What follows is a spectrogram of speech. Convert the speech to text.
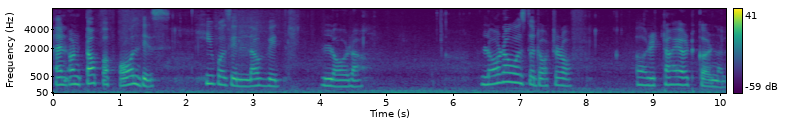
And on top of all this, he was in love with Laura. Laura was the daughter of a retired colonel.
